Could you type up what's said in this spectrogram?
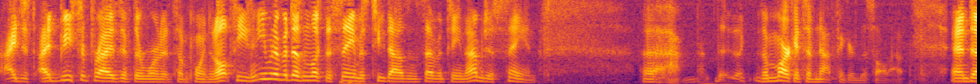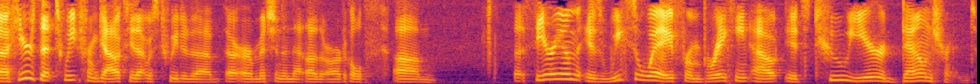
I just I'd be surprised if there weren't at some point in alt season, even if it doesn't look the same as 2017. I'm just saying. Uh, the, the, markets have not figured this all out. And uh, here's that tweet from Galaxy that was tweeted uh, or mentioned in that other article. Um, Ethereum is weeks away from breaking out its two year downtrend.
